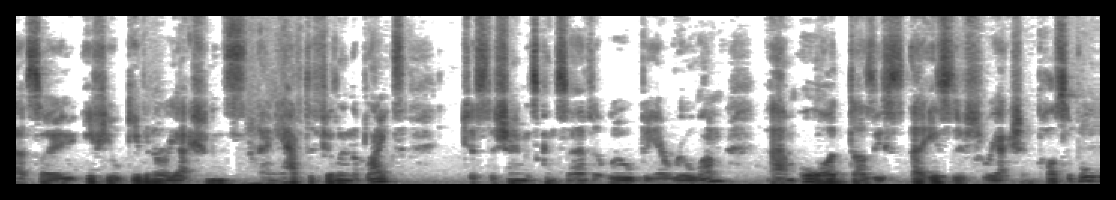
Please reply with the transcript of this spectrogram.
Uh, so, if you're given a reaction and you have to fill in the blanks, just assume it's conserved, it will be a real one? Um, or does this uh, is this reaction possible?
